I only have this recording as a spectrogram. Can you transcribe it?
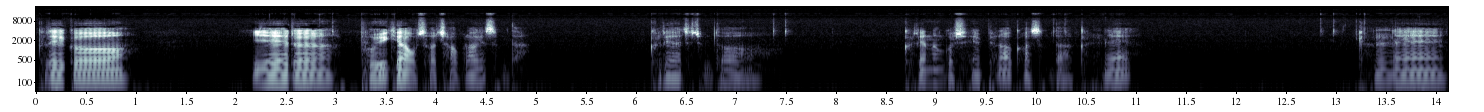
그리고 얘를 보이게 하고서 작업을 하겠습니다. 그래야지 좀 더 그리는 것이 편할 것 같습니다. 클릭 클릭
